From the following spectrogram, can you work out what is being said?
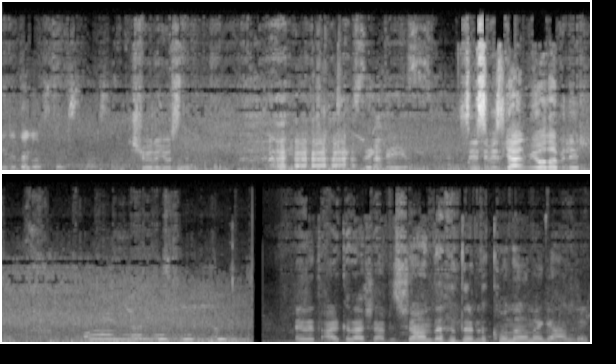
Yeri de göster istersen. Şöyle göstereyim. Sesimiz gelmiyor olabilir. Evet arkadaşlar biz şu anda Hıdırlı konağına geldik.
